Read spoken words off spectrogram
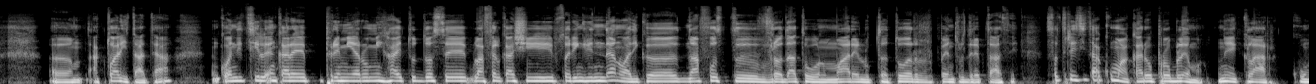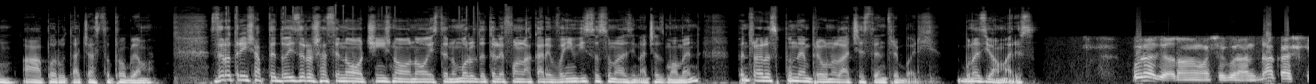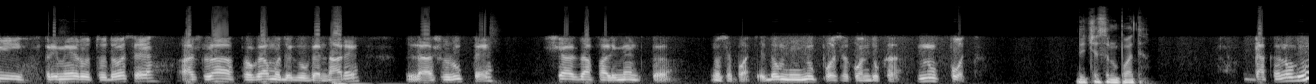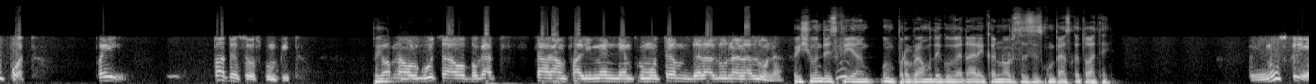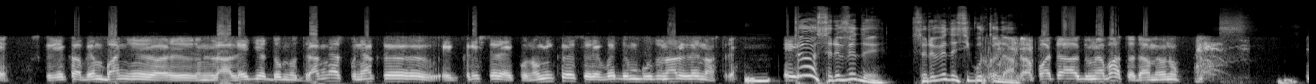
uh, actualitatea, în condițiile în care premierul Mihai Tudose, la fel ca și Sorin Grindeanu, adică n-a fost vreodată un mare luptător pentru dreptate. S-a trezit acum că are o problemă. Nu e clar cum a apărut această problemă. 0372069599 este numărul de telefon la care vă invit să sunați în acest moment pentru a răspunde împreună la aceste întrebări. Bună ziua, Marius! Bună ziua, domnul Măsiguran. Dacă aș fi premierul Tudose, aș lua programul de guvernare, l-aș rupe și aș da faliment că nu se poate. Domnii nu pot să conducă. Nu pot. De ce să nu poată? Dacă nu, nu pot. Păi, toate s-au scumpit. Păi... Doamna Olguța a băgat țara în faliment, ne împrumutăm de la lună la lună. Păi și unde scrie în, în programul de guvernare că nu or să se scumpească toate? Păi nu scrie scrie că avem bani uh, la alegeri, domnul Dragnea spunea că creșterea economică se revede în buzunarele noastre. Da, Ei, se revede. Se revede, sigur că da. Dar poate a dumneavoastră, dar meu nu.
